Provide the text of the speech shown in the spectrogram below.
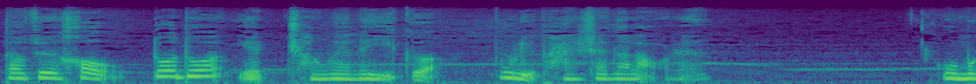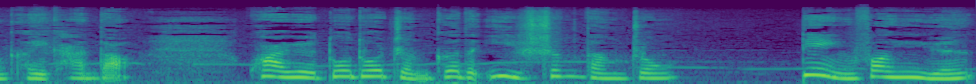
到最后多多也成为了一个步履蹒跚的老人。我们可以看到，跨越多多整个的一生当中，电影放映员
